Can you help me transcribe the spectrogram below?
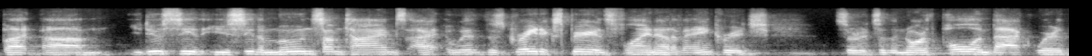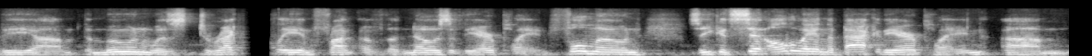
But um, you do see that you see the moon sometimes. I, with this great experience flying out of Anchorage, sort of to the North Pole and back, where the um, the moon was directly in front of the nose of the airplane, full moon. So you could sit all the way in the back of the airplane, um,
